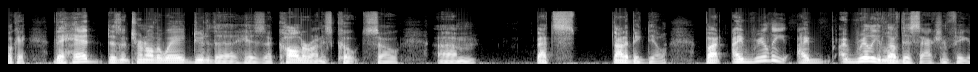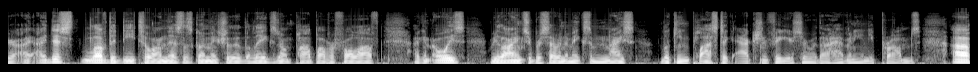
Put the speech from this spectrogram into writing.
Okay, the head doesn't turn all the way due to the his uh, collar on his coat. So um, that's not a big deal. But I really, I, I really love this action figure. I, I just love the detail on this. Let's go and make sure that the legs don't pop off or fall off. I can always rely on Super 7 to make some nice looking plastic action figures here without having any problems. Uh,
